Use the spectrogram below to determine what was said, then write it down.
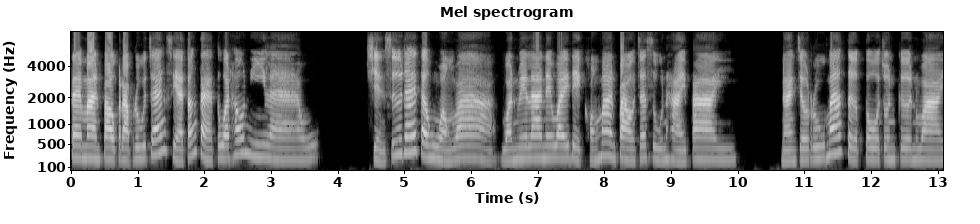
แต่มานเป่ากลับรู้แจ้งเสียตั้งแต่ตัวเท่านี้แล้วเฉียนซื่อได้แต่ห่วงว่า วันเวลาในวัยเด็กของมานเป่าจะสูญหายไป นางจะรู้มากเติบโตจนเกินวัย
